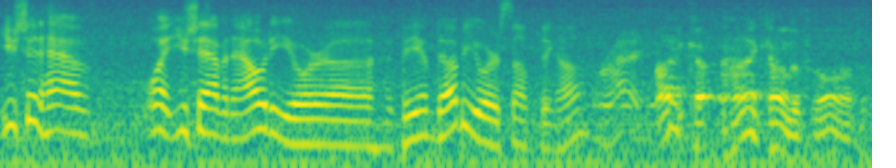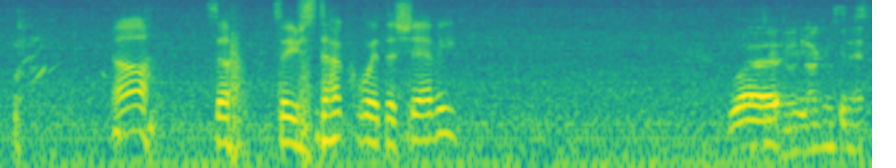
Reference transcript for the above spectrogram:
You should have what? You should have an Audi or a BMW or something, huh? Right. I can't, I can't afford. Oh, so so you're stuck with a Chevy? Well, Good luck with it's,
